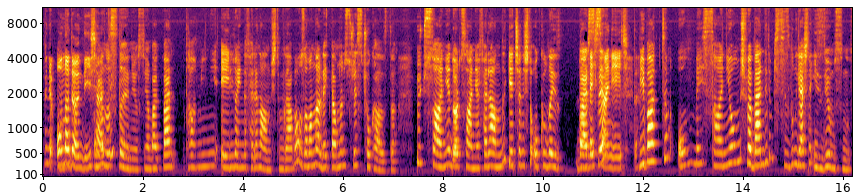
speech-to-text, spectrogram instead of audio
hani ona döndü iş Ona artık. nasıl dayanıyorsun ya? Bak ben tahmini Eylül ayında falan almıştım galiba. O zamanlar reklamların süresi çok azdı. 3 saniye 4 saniye falandı. Geçen işte okuldayız 15 derste. saniyeye çıktı. Bir baktım 15 saniye olmuş ve ben dedim ki siz bunu gerçekten izliyor musunuz?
